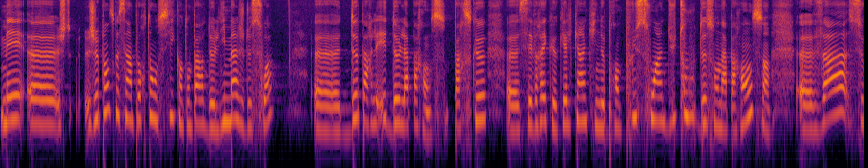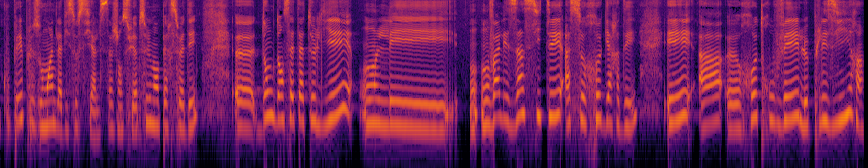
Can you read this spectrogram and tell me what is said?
Mais euh, je, pense que c'est important aussi quand on parle de l'image de soi, euh, de parler de l'apparence. Parce que euh, c'est vrai que quelqu'un qui ne prend plus soin du tout de son apparence euh, va se couper plus ou moins de la vie sociale. Ça, j'en suis absolument persuadée. donc, dans cet atelier, on les on, va les inciter à se regarder et à retrouver le plaisir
